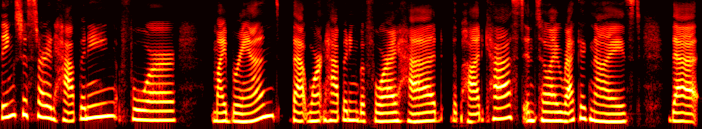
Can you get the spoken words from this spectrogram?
things just started happening for my brand that weren't happening before I had the podcast. And so I recognized that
